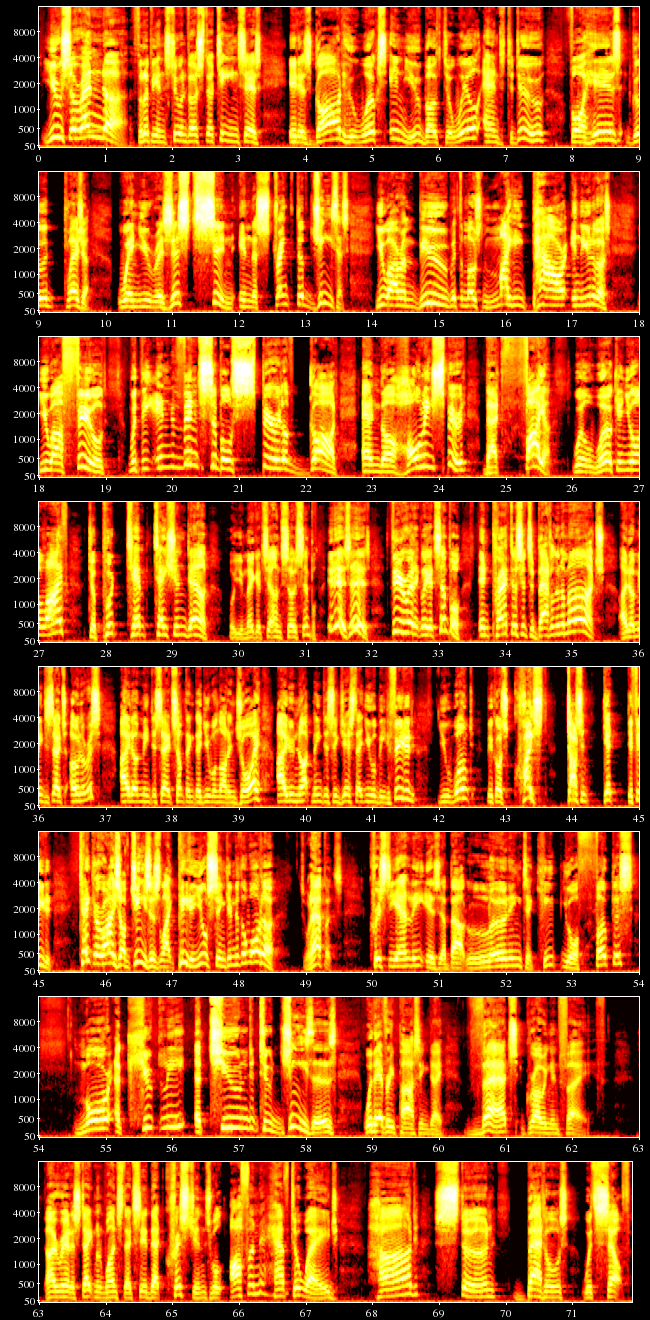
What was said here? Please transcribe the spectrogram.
You surrender. Philippians 2 and verse 13 says, It is God who works in you both to will and to do for his good pleasure. When you resist sin in the strength of Jesus, you are imbued with the most mighty power in the universe. You are filled with the invincible Spirit of God and the Holy Spirit, that fire will work in your life to put temptation down. Well, you make it sound so simple. It is, it is. Theoretically, it's simple. In practice, it's a battle and a march. I don't mean to say it's onerous. I don't mean to say it's something that you will not enjoy. I do not mean to suggest that you will be defeated. You won't because Christ doesn't get defeated. Take your eyes off Jesus like Peter, you'll sink into the water. That's what happens. Christianity is about learning to keep your focus more acutely attuned to Jesus with every passing day. That's growing in faith. I read a statement once that said that Christians will often have to wage hard, stern battles with self.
